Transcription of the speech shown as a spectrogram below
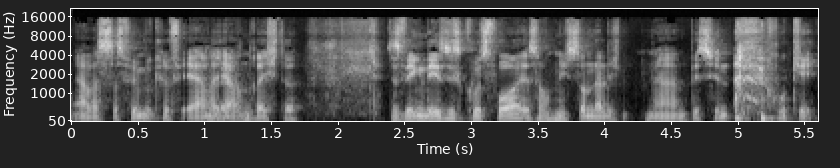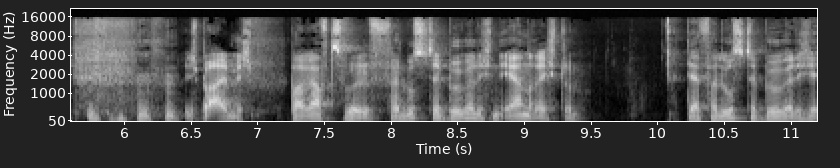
Ja, was ist das für ein Begriff? Ehre, ja. Ehrenrechte. Deswegen lese ich es kurz vor, ist auch nicht sonderlich, ja, ein bisschen, okay. Ich beeile mich. Paragraph 12. Verlust der bürgerlichen Ehrenrechte. Der Verlust der, bürgerliche,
